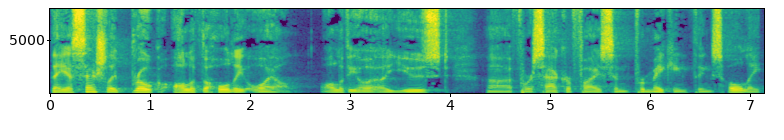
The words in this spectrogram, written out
they essentially broke all of the holy oil, all of the oil used uh, for sacrifice and for making things holy,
